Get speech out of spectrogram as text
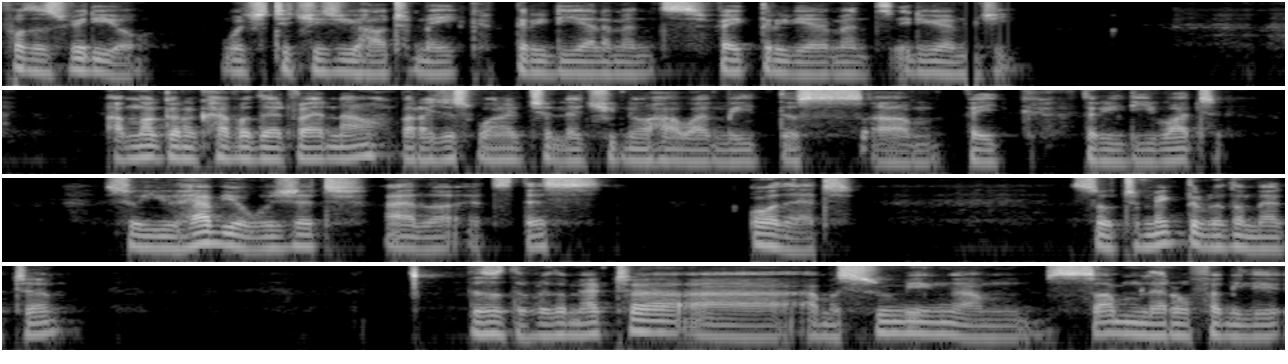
for this video which teaches you how to make 3D elements, fake 3D elements in UMG. I'm not going to cover that right now, but I just wanted to let you know how I made this um, fake 3D button. So you have your widget, either it's this or that. So to make the rhythm actor, this is the rhythm actor. Uh, I'm assuming um, some level familiar,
